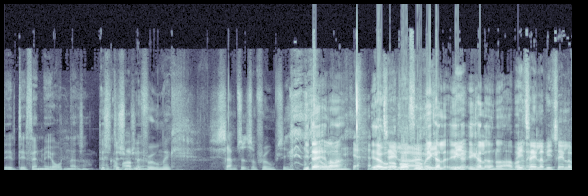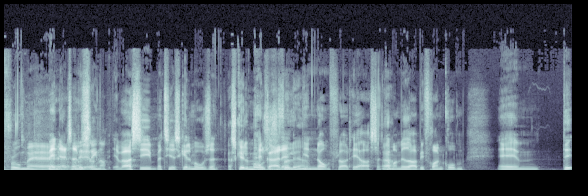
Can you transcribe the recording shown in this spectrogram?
det, det er fandme i orden, altså. Det, Han det kommer op med Froome, ikke? Samtidig som Froome, siger I dag, eller hvad? Ja. Ja, taler- hvor Froome ikke, har, ikke, vi- ikke har lavet noget arbejde. Vi ikke? taler, vi taler Froome øh, Men altså, lidt jeg, senere. jeg vil også sige, Mathias Skelmose, Og Skelmose han gør det ja. enormt flot her også, og Ja. kommer med op i frontgruppen. Øhm, det,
